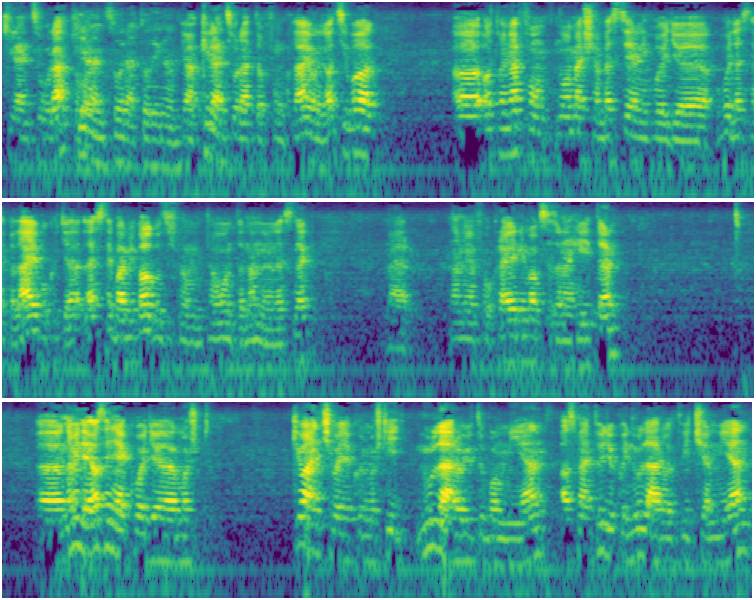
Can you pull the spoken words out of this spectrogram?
9 órától? 9 órától, igen. Ja, 9 órától fogunk live Lacival Uh, ott majd meg fogom normálisan beszélni, hogy uh, hogy lesznek a live-ok, hogyha lesznek, bár még augusztusban, ha mondtam, nem nagyon lesznek, mert nem nagyon fogok ráérni max ezen a héten. Uh, na mindegy, az lényeg, hogy uh, most kíváncsi vagyok, hogy most így nulláról Youtube-on milyen, azt már tudjuk, hogy nulláról Twitch-en milyen.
